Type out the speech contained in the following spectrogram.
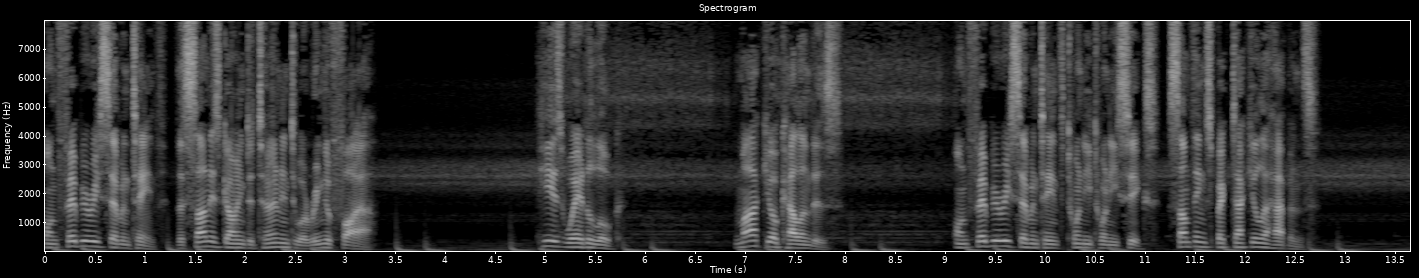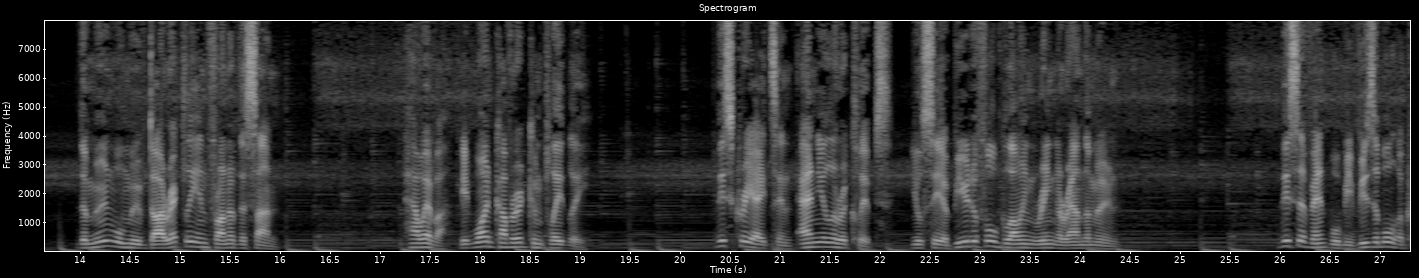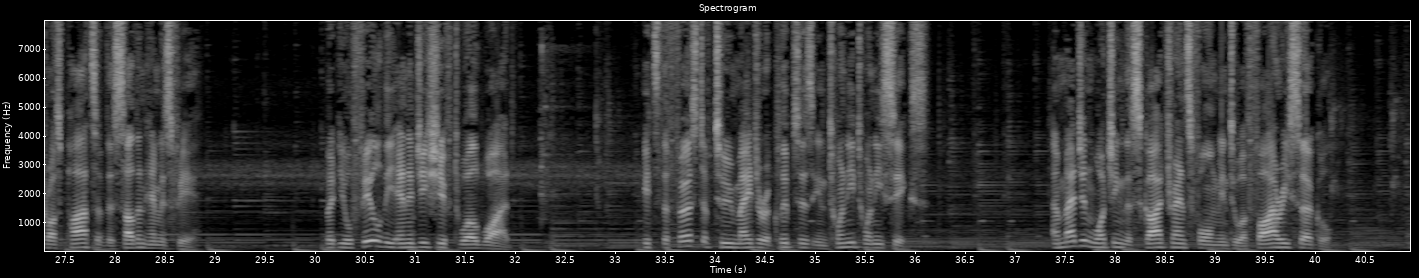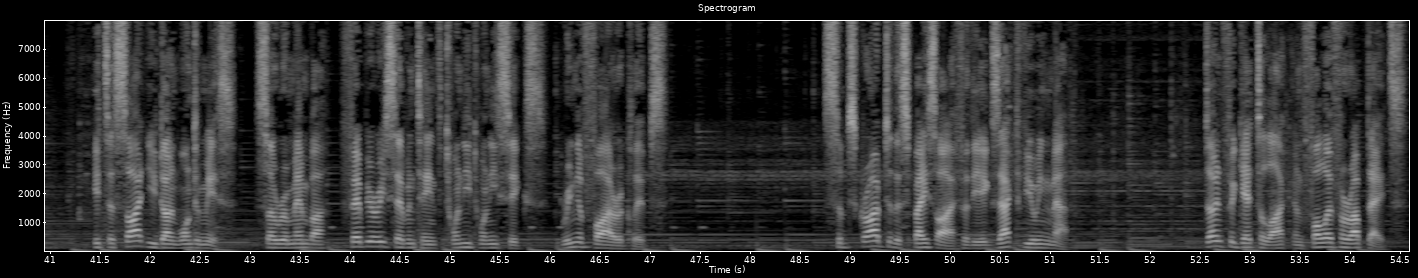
On February 17th, the Sun is going to turn into a ring of fire. Here's where to look. Mark your calendars. On February 17, 2026, something spectacular happens. The moon will move directly in front of the sun. However, it won't cover it completely. This creates an annular eclipse. You'll see a beautiful glowing ring around the moon. This event will be visible across parts of the southern hemisphere. But you'll feel the energy shift worldwide. It's the first of two major eclipses in 2026. Imagine watching the sky transform into a fiery circle. It's a sight you don't want to miss, so remember, February 17, 2026, Ring of Fire eclipse. Subscribe to the Space Eye for the exact viewing map. Don't forget to like and follow for updates.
